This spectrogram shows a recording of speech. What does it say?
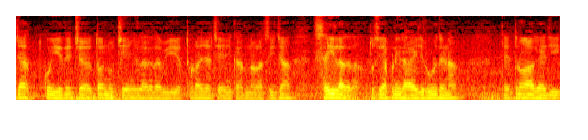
ਜਾਂ ਕੋਈ ਇਹਦੇ 'ਚ ਤੁਹਾਨੂੰ ਚੇਂਜ ਲੱਗਦਾ ਵੀ ਇਹ ਥੋੜਾ ਜਿਹਾ ਚੇਂਜ ਕਰਨ ਵਾਲਾ ਸੀ ਜਾਂ ਸਹੀ ਲੱਗਦਾ ਤੁਸੀਂ ਆਪਣੀ رائے ਜ਼ਰੂਰ ਦੇਣਾ ਤੇ ਇਧਰੋਂ ਆ ਗਿਆ ਜੀ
